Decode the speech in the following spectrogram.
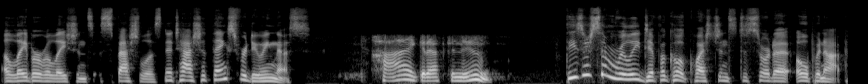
a labor relations specialist. Natasha, thanks for doing this. Hi, good afternoon. These are some really difficult questions to sort of open up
